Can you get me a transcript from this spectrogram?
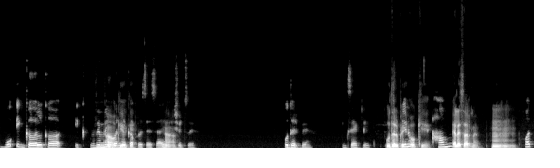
वो एक गर्ल का एक विमेन हाँ बनने का ओके प्रोसेस है हाँ आई हाँ. शुड से उधर पे एग्जैक्टली exactly. उधर पे ओके हम एल एस आर में. हम्म हम्म बहुत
